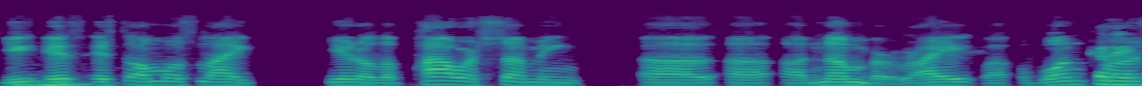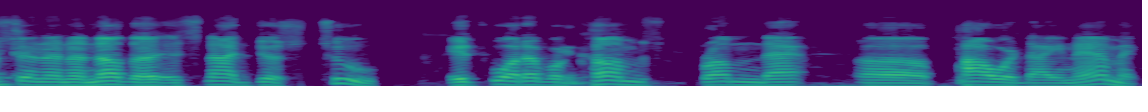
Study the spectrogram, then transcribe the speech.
You, Mhm. it's, it's almost like you know the power summing uh, a, a number, right? Uh, One Correct. person and another. It's not just two. It's whatever comes from that uh, power dynamic.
